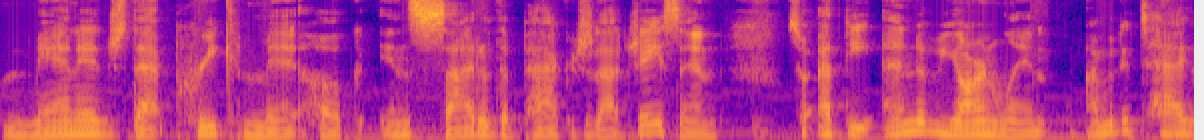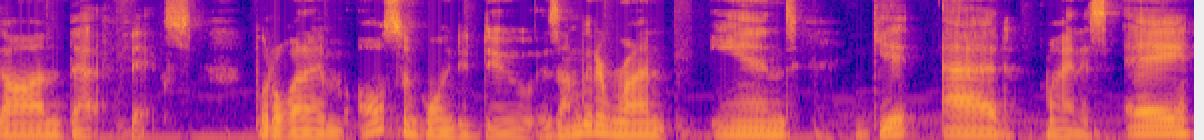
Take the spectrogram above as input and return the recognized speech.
manage that pre-commit hook inside of the package.json. So at the end of yarnlint, I'm going to tag on that fix. But what I'm also going to do is I'm going to run and git add minus a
